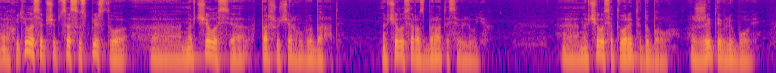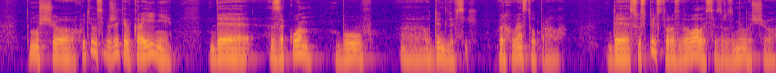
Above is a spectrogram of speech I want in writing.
Е, Хотілося б, щоб це суспільство е, навчилося в першу чергу вибирати, навчилося розбиратися в людях, е, навчилося творити добро, жити в любові. Тому що хотілося б жити в країні, де закон був один для всіх, верховенство права, де суспільство розвивалося, зрозуміло, що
